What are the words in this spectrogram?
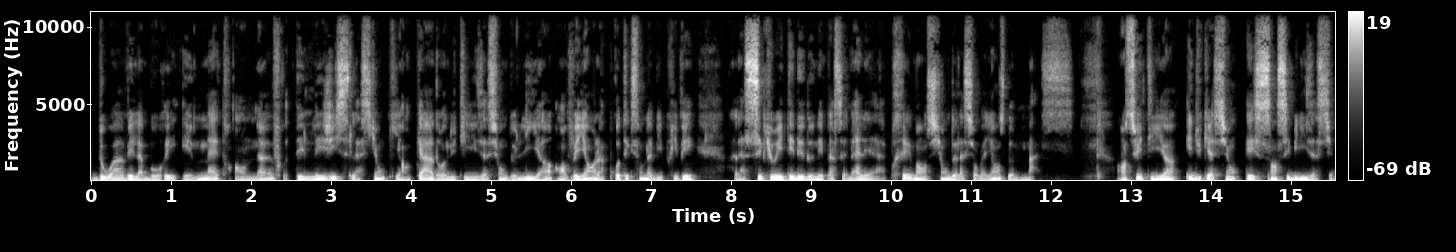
doivent élaborer et mettre en œuvre des législations qui encadrent l'utilisation de l'IA en veillant à la protection de la vie privée, à la sécurité des données personnelles et à la prévention de la surveillance de masse. Ensuite, il y a éducation et sensibilisation.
